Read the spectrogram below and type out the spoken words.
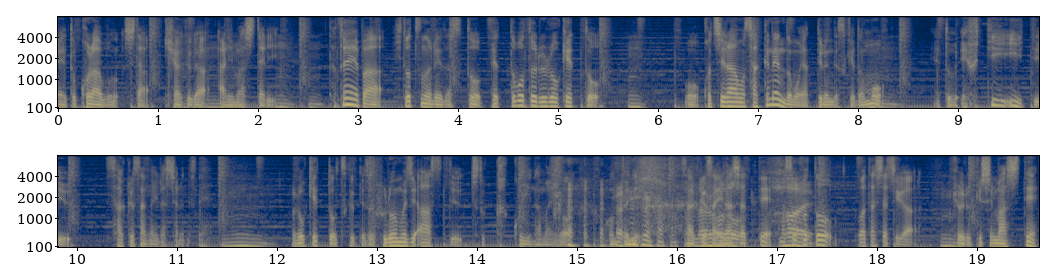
えー、とコラボした企画がありましたり、例えば一つの例出すとペットボトルロケットをこちらも昨年度もやってるんですけども、えっと、FTE っていうサークルさんがいらっしゃるんですね。ロケットを作ってフロムジアースっていうちょっとかっこいい名前の 本当にサークルさんいらっしゃって、まあ、そこと私たちが協力しまして、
